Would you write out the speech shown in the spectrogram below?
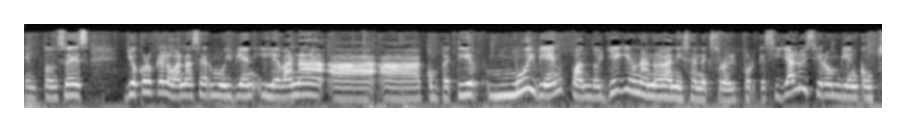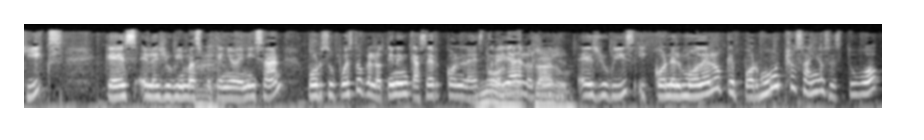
entonces yo creo que lo van a hacer muy bien y le van a, a- a competir muy bien cuando llegue una nueva Nissan X-Trail, porque si ya lo hicieron bien con Kicks, que es el SUV más pequeño de Nissan, por supuesto que lo tienen que hacer con la estrella no, de los claro. SUVs y con el modelo que por muchos años estuvo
